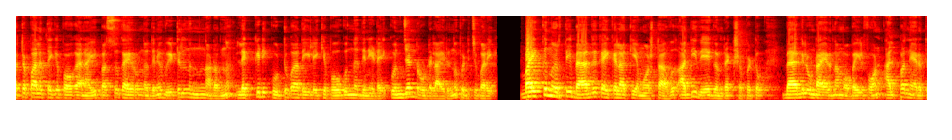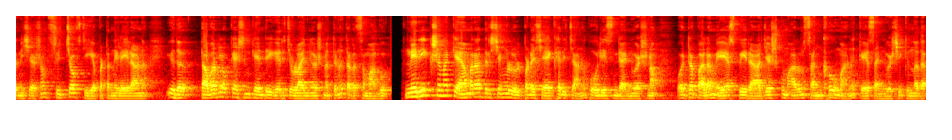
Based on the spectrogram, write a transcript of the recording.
ഒറ്റപ്പാലത്തേക്ക് പോകാനായി ബസ് കയറുന്നതിന് വീട്ടിൽ നിന്ന് നടന്ന് ലക്കിടി കൂട്ടുപാതയിലേക്ക് പോകുന്നതിനിടെ കുഞ്ചൻ റോഡിലായിരുന്നു പിടിച്ചുപറി. ബൈക്ക് നിർത്തി ബാഗ് കൈക്കലാക്കിയ മോഷ്ടാവ് അതിവേഗം രക്ഷപ്പെട്ടു. ബാഗിലുണ്ടായിരുന്ന മൊബൈൽ ഫോൺ അല്പനേരത്തിന് ശേഷം സ്വിച്ച് ഓഫ് ചെയ്യപ്പെട്ട നിലയിലാണ്. ഇത് ടവർ ലൊക്കേഷൻ കേന്ദ്രീകരിച്ചുള്ള അന്വേഷണത്തിന് തടസ്സമാകും. നിരീക്ഷണ ക്യാമറ ദൃശ്യങ്ങൾ ഉൾപ്പെടെ ശേഖരിച്ചാണ് പോലീസിന്റെ അന്വേഷണം. Ottapalam A S P Rajesh കുമാറും സംഘവുമാണ് കേസ് അന്വേഷിക്കുന്നത്.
